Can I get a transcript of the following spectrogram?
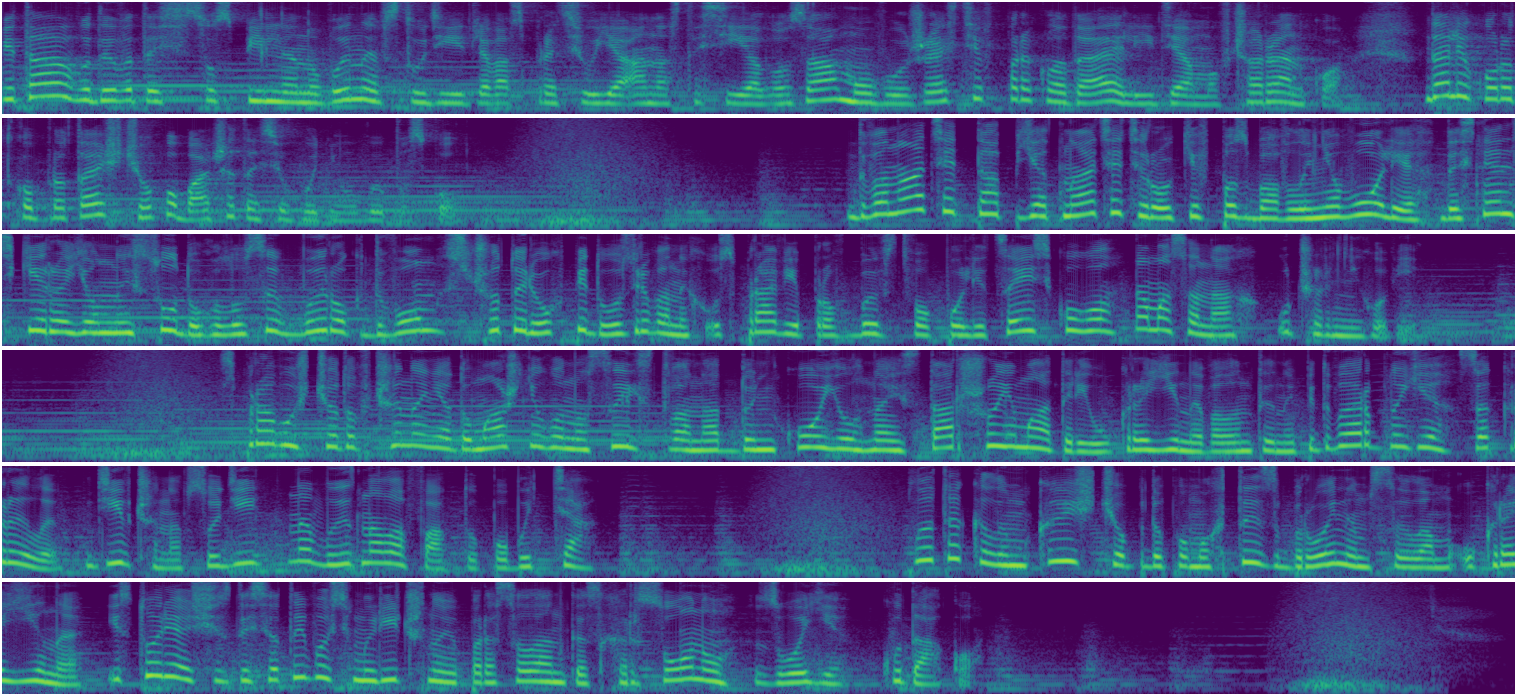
Вітаю, ви дивитесь Суспільне новини. В студії для вас працює Анастасія Лоза. Мовою жестів перекладає Лідія Мовчаренко. Далі коротко про те, що побачите сьогодні у випуску. 12 та 15 років позбавлення волі. Деснянський районний суд оголосив вирок двом з чотирьох підозрюваних у справі про вбивство поліцейського на Масанах у Чернігові. Справу щодо вчинення домашнього насильства над донькою найстаршої матері України Валентини Підвербної закрили. Дівчина в суді не визнала факту побиття. Плете килимки, щоб допомогти Збройним силам України. Історія 68-річної переселенки з Херсону Зої Кудако.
